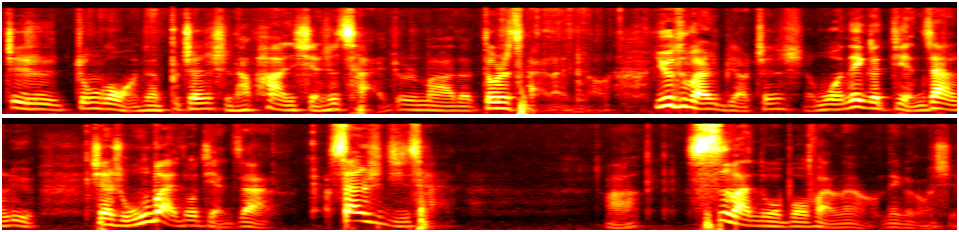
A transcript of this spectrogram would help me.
这是中国网站不真实，他怕你显示踩，就是妈的都是踩了，你知道吧？YouTube 还是比较真实的。我那个点赞率现在是五百多点赞，三十几踩，啊，四万多播放量那个东西，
